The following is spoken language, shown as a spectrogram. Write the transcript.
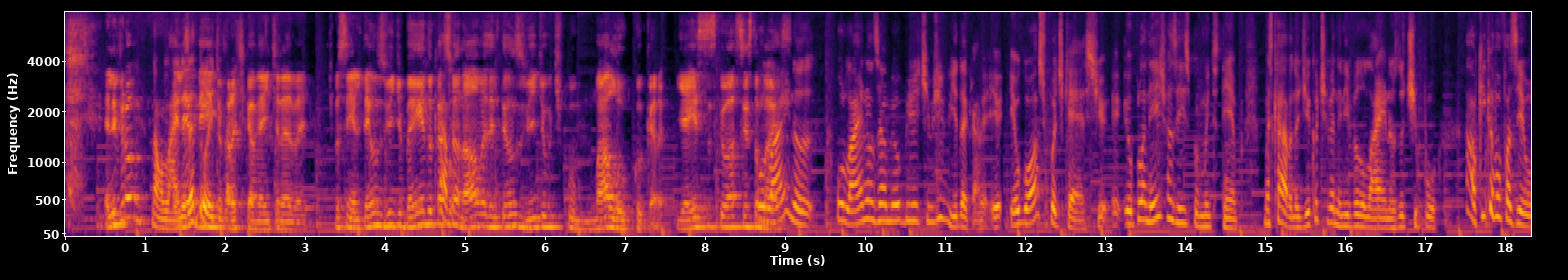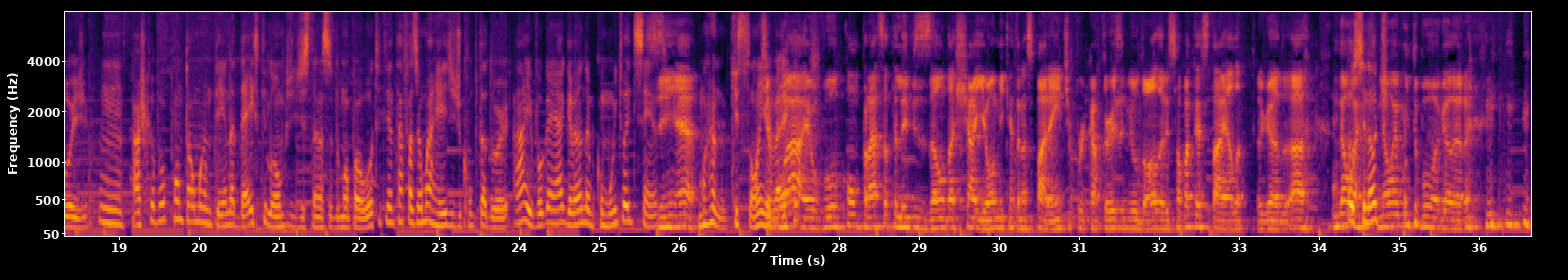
Ele virou. não, o Ele Linus é, é, doido, praticamente, né, velho? Tipo assim, ele tem uns vídeos bem educacional, mas ele tem uns vídeos, tipo, maluco, cara. E é esses que eu assisto O mais. Linus, o Linus é o meu objetivo de vida, cara. Eu, eu gosto de podcast. Eu, eu planejo fazer isso por muito tempo. Mas, cara, no dia que eu tiver no nível do Linus, do tipo, ah, o que, que eu vou fazer hoje? Hum, acho que eu vou apontar uma antena 10km de distância de uma pra outra e tentar fazer uma rede de computador. Ah, e vou ganhar grana com muito AdSense. Sim, é. Mano, que sonho, Tipo, velho. ah, eu vou comprar essa televisão da Xiaomi que é transparente por 14 mil dólares só pra testar ela, tá ligado? Ah, não, Ou é, senão, não é muito boa, galera.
